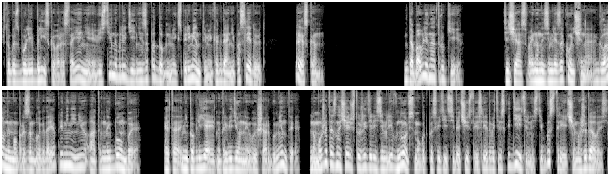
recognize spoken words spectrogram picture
чтобы с более близкого расстояния вести наблюдение за подобными экспериментами, когда они последуют. Рескан. Добавлено от руки. Сейчас война на Земле закончена, главным образом благодаря применению атомной бомбы. Это не повлияет на приведенные выше аргументы, но может означать, что жители Земли вновь смогут посвятить себя чисто исследовательской деятельности быстрее, чем ожидалось.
